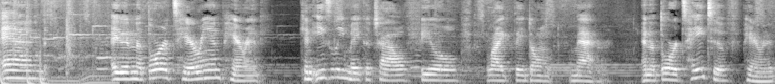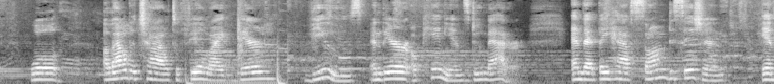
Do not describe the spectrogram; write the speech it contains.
And an authoritarian parent can easily make a child feel like they don't matter. An authoritative parent will allow the child to feel like their views and their opinions do matter and that they have some decision in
